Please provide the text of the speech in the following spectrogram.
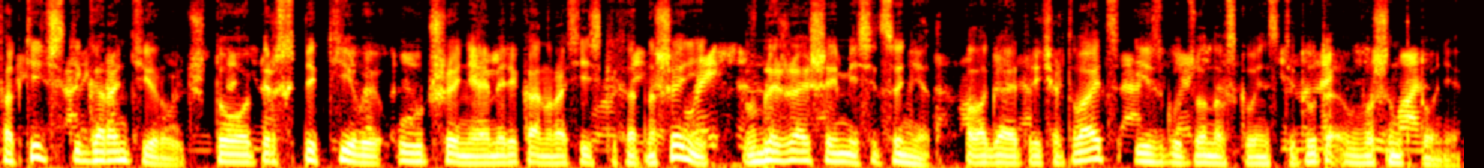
фактически гарантирует, что перспективы улучшения американо-российских отношений в ближайшие месяцы нет, полагает Ричард Вайтс из Гудзоновского института в Вашингтоне.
